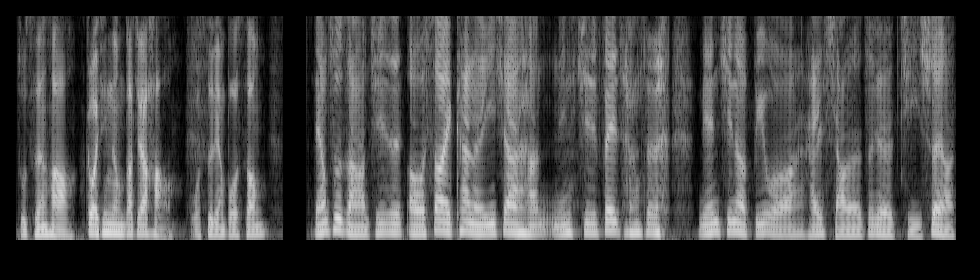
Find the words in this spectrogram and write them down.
主持人好，各位听众大家好，我是梁柏松。梁处长，其实哦，我稍微看了一下哈，您其实非常的 年轻了，比我还小了这个几岁啊，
